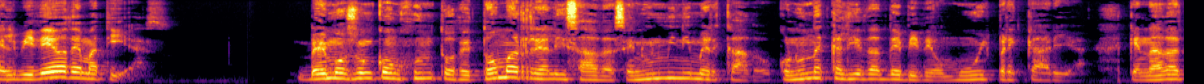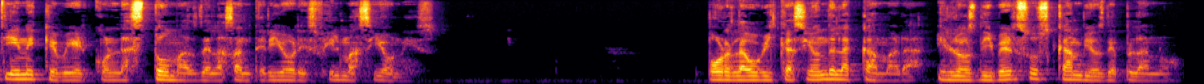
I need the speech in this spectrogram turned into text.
El video de Matías. Vemos un conjunto de tomas realizadas en un mini mercado con una calidad de video muy precaria que nada tiene que ver con las tomas de las anteriores filmaciones. Por la ubicación de la cámara y los diversos cambios de plano,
